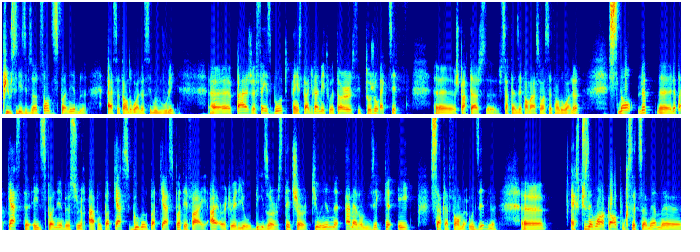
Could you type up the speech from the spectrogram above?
Puis aussi, les épisodes sont disponibles à cet endroit-là si vous le voulez. page Facebook, Instagram et Twitter, c'est toujours actif. Je partage certaines informations à cet endroit-là. Sinon, euh, le, podcast est disponible sur Apple Podcasts, Google Podcasts, Spotify, iHeartRadio, Deezer, Stitcher, TuneIn, Amazon Music et sa plateforme Audible. Euh, excusez-moi encore pour cette semaine euh,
